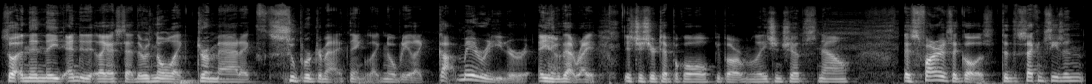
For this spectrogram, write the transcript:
So, and then they ended it, like I said, there was no like dramatic, super dramatic thing. Like nobody like got married or anything like that, right? It's just your typical people are in relationships now. As far as it goes, to the second season,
